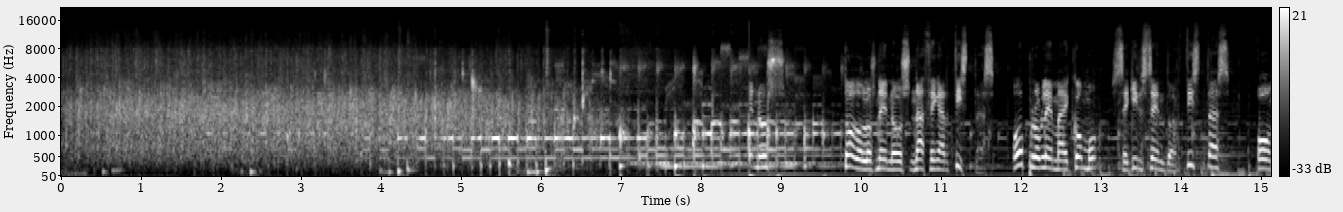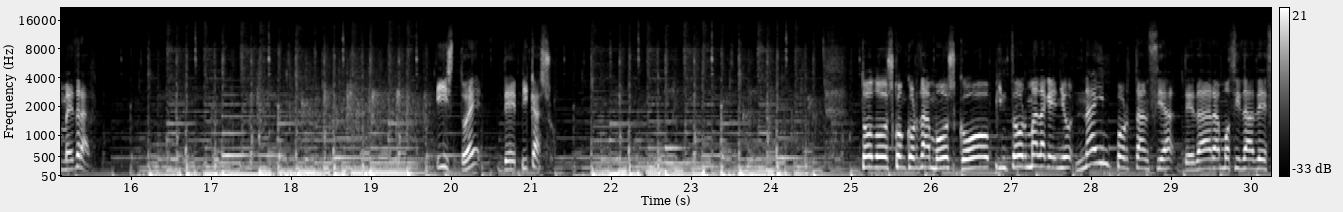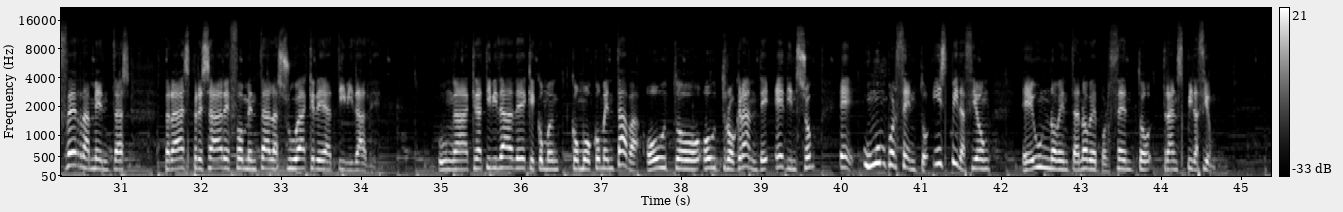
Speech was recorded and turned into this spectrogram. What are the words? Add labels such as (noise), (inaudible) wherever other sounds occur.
Nenos, todos os nenos nacen artistas. O problema é como seguir sendo artistas ou medrar. Isto é de Picasso. Todos concordamos co pintor malagueño na importancia de dar á mocidade ferramentas para expresar e fomentar a súa creatividade. Unha creatividade que, como, como comentaba outro, outro grande Edinson, é un 1% inspiración e un 99% transpiración.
